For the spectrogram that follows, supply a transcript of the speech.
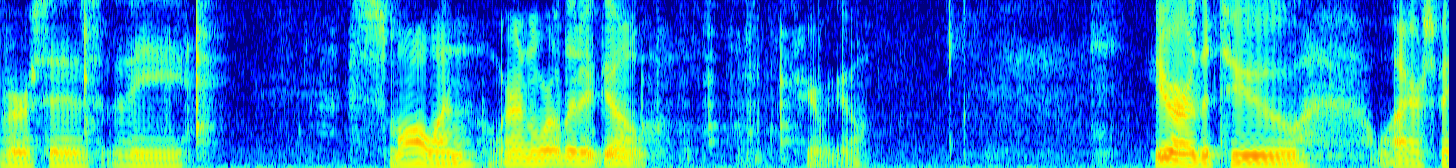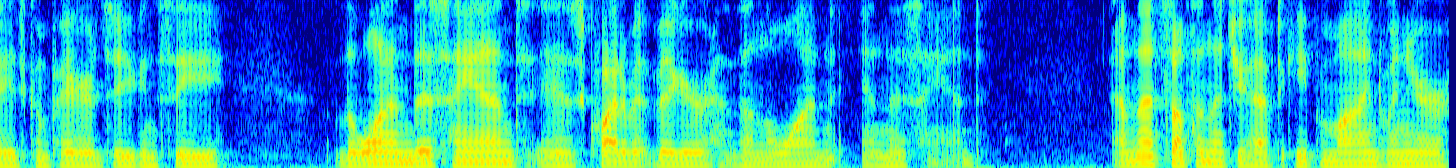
versus the small one. Where in the world did it go? Here we go here are the two wire spades compared so you can see the one in this hand is quite a bit bigger than the one in this hand. And that's something that you have to keep in mind when you're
